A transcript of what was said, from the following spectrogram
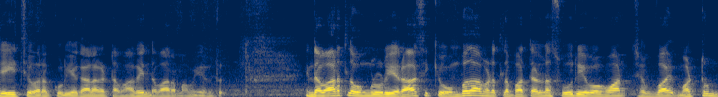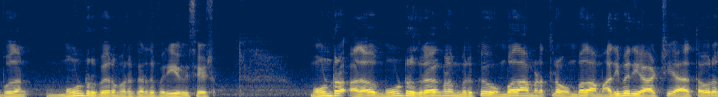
ஜெயிச்சு வரக்கூடிய காலகட்டமாக இந்த வாரம் அமைகிறது இந்த வாரத்தில் உங்களுடைய ராசிக்கு ஒன்பதாம் இடத்துல பார்த்தோம்னா சூரிய பகவான் செவ்வாய் மற்றும் புதன் மூன்று பேரும் இருக்கிறது பெரிய விசேஷம். மூன்று அதாவது மூன்று கிரகங்களும் இருக்குது ஒன்பதாம் இடத்துல ஒன்பதாம் அதிபதி ஆட்சி. அதை தவிர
